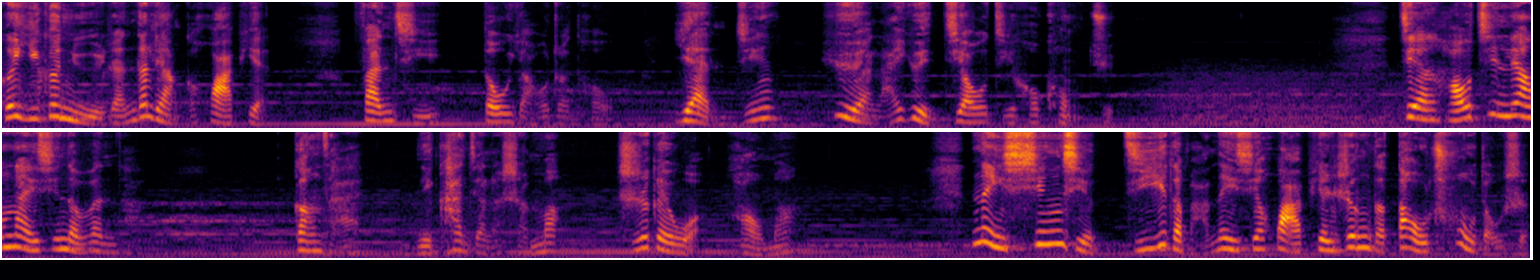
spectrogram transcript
和一个女人的两个画片，番茄都摇着头，眼睛。越来越焦急和恐惧。简豪尽量耐心地问他：“刚才你看见了什么？指给我好吗？”那星星急得把那些画片扔得到处都是，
